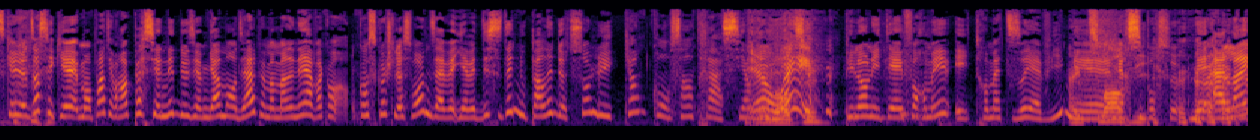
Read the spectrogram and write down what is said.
ce que je veux dire, c'est que mon père était vraiment passionné de Deuxième Guerre mondiale. Puis à un moment donné, avant qu'on se couche le soir, il, nous avait, il avait décidé de nous parler de tout ça, les camps de concentration. Ah ouais. Puis là, on était informés et traumatisés à vie. Mais euh, merci pour ça. Mais Alain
